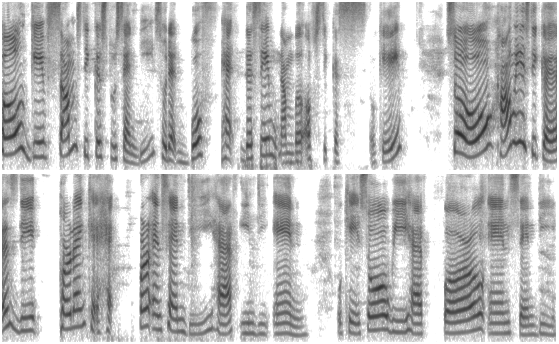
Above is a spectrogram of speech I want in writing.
Pearl gave some stickers to Sandy so that both had the same number of stickers. Okay. So how many stickers did Pearl and, Pearl and Sandy have in the end? Okay, so we have Pearl and Sandy.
